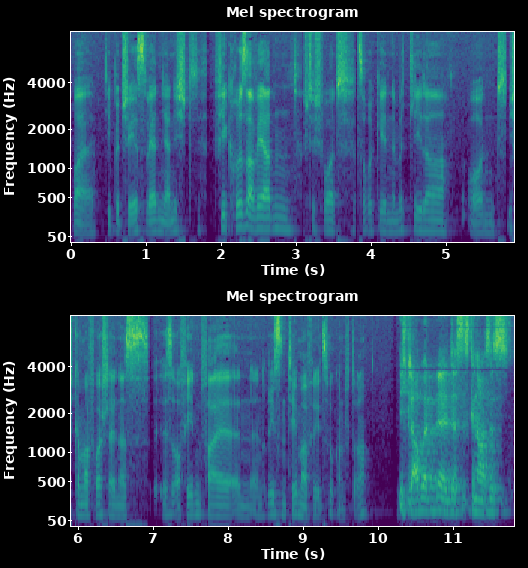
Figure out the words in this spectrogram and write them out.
weil die Budgets werden ja nicht viel größer werden. Stichwort zurückgehende Mitglieder. Und ich kann mir vorstellen, das ist auf jeden Fall ein, ein Riesenthema für die Zukunft, oder? Ich glaube, äh, das ist genau, es ist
